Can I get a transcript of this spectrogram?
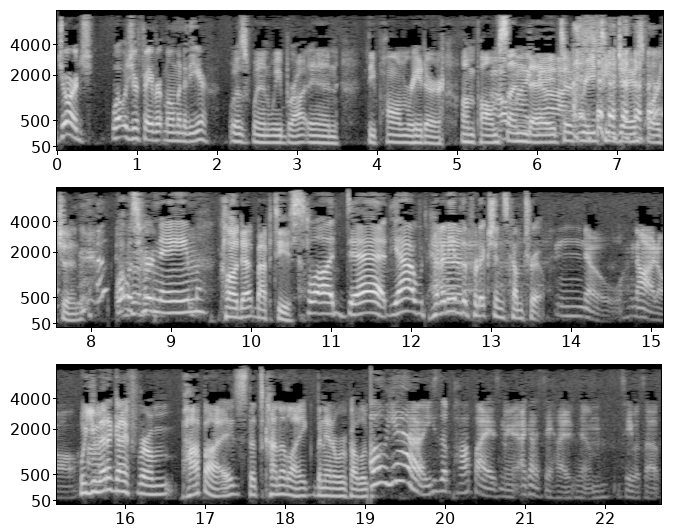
George, what was your favorite moment of the year? Was when we brought in the palm reader on Palm Oh Sunday to read TJ's fortune. What was her name? Claudette Baptiste. Claudette. Yeah. Have any of the predictions come true? No, not at all. Well, you Uh, met a guy from Popeyes that's kind of like Banana Republic. Oh yeah, he's the Popeyes man. I gotta say hi to him and see what's up.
